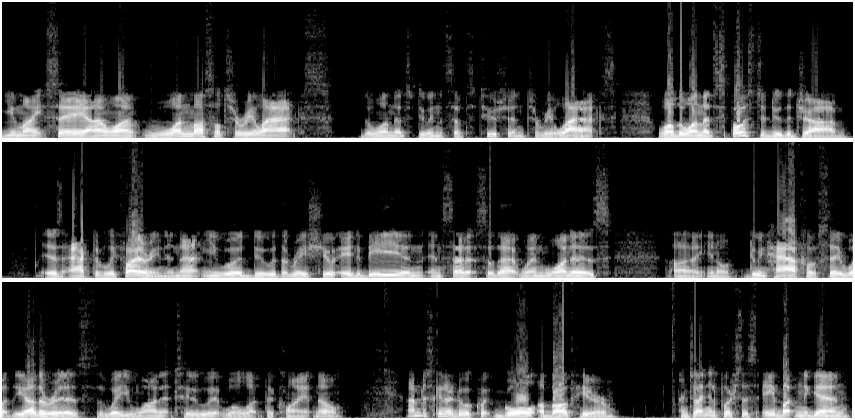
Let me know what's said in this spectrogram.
you might say, I want one muscle to relax, the one that's doing the substitution to relax, while the one that's supposed to do the job is actively firing. And that you would do with the ratio A to B and, and set it so that when one is uh, you know, doing half of, say, what the other is, the way you want it to, it will let the client know. I'm just going to do a quick goal above here. And so I'm going to push this A button again,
